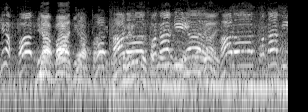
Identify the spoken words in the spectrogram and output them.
জিন্দাবাদ জিন্দাবাদ, জিন্দাবাদ। ভারত মাতা কি? জয়। ভারত মাতা কি?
